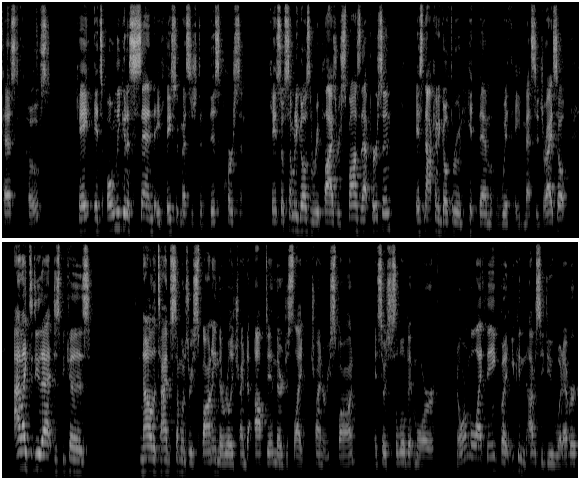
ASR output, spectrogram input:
test post Okay, it's only gonna send a Facebook message to this person Okay, so if somebody goes and replies responds to that person It's not gonna go through and hit them with a message, right? So I like to do that just because not all the time someone's responding they're really trying to opt in they're just like trying to respond and so it's just a little bit more normal I think but you can obviously do whatever.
